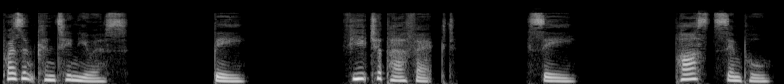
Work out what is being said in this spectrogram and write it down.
Present continuous. B. Future perfect. C. Past simple.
